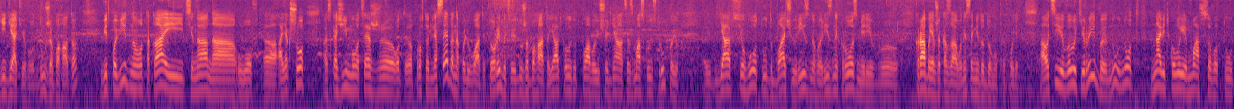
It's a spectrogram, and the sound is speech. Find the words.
їдять його дуже багато. Відповідно, от така і ціна на улов. А якщо, скажімо, це ж от просто для себе наполювати, то риби цієї дуже багато. Я от коли тут плаваю щодня, це з маскою з трубкою. Я всього тут бачу різного, різних розмірів. Е, Краби, я вже казав, вони самі додому приходять. А оці великі риби, ну, ну от навіть коли масово тут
